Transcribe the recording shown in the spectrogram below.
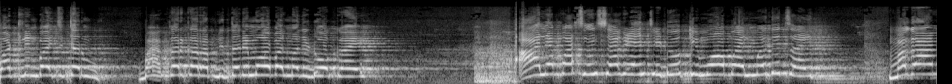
पाटलीन बाईची तर भाकर कर आपली तरी मोबाईल मध्ये डोकं आहे. आल्यापासून सगळ्यांची डोकी मोबाईल मध्येच आहेत. मग आम्ही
